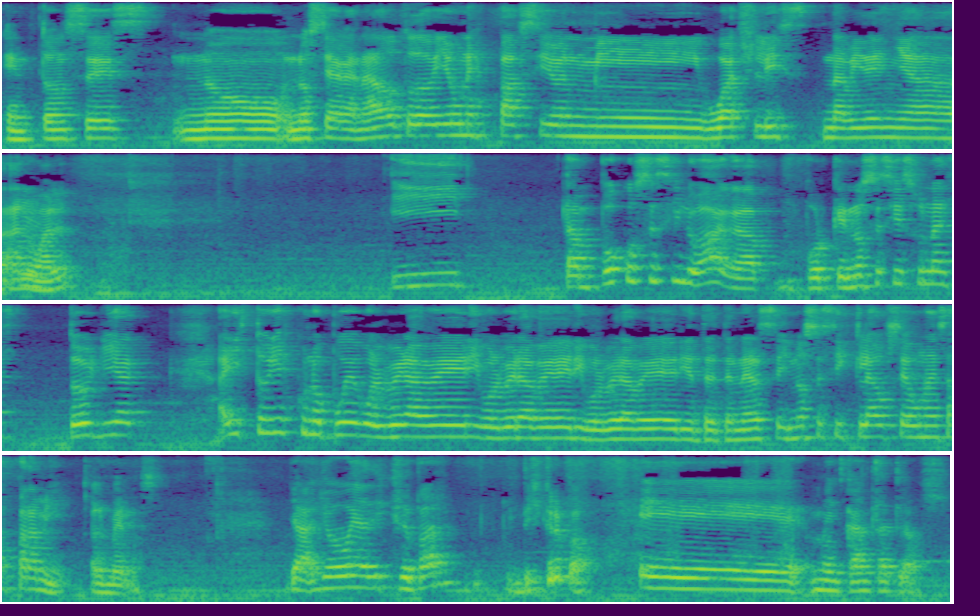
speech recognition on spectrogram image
Entonces no, no se ha ganado todavía un espacio en mi watchlist navideña anual. Y tampoco sé si lo haga, porque no sé si es una historia... Hay historias que uno puede volver a ver y volver a ver y volver a ver y entretenerse y no sé si Klaus sea una de esas para mí, al menos. Ya, yo voy a discrepar. Discrepa. Eh, me encanta Klaus.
